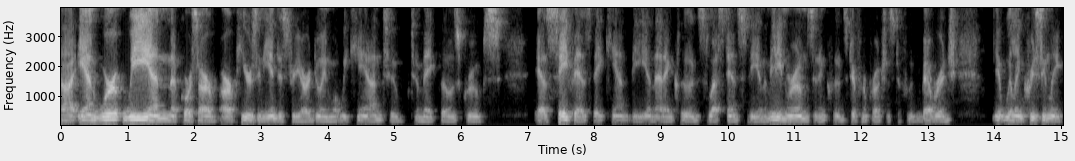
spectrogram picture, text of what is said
Uh, and we're, we and of course our, our peers in the industry are doing what we can to, to make those groups as safe as they can be. And that includes less density in the meeting rooms. It includes different approaches to food and beverage. It will increasingly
